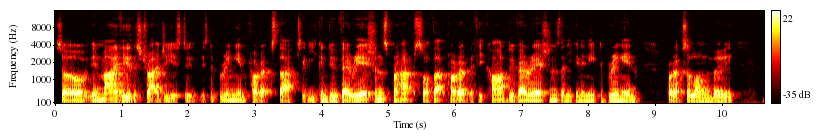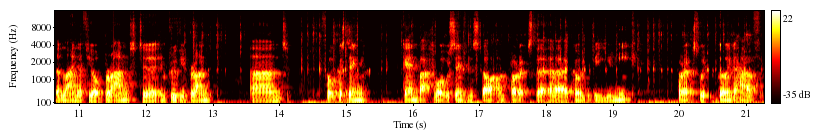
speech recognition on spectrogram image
So, in my view, the strategy is to is to bring in products that you can do variations, perhaps, of that product. If you can't do variations, then you're going to need to bring in products along the the line of your brand to improve your brand, and focusing again back to what we are saying from the start on products that are going to be unique, products which are going to have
